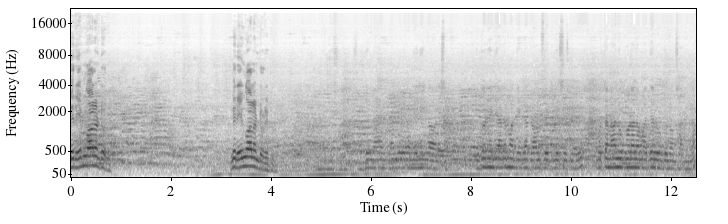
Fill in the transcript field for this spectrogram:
మీరు ఏం కావాలంటారు? మీరు ఏం కావాలంటారు ఇప్పుడు? మీనింగ్ కావాలి సార్? ఇంకోటి ఏంటంటే మాకు ఇంకా గ్రౌండ్ ఫెసిలిటీస్ లేవు. మొత్తం నాలుగు గోడల మధ్యలో ఉంటున్నాం సార్ ఇంకా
